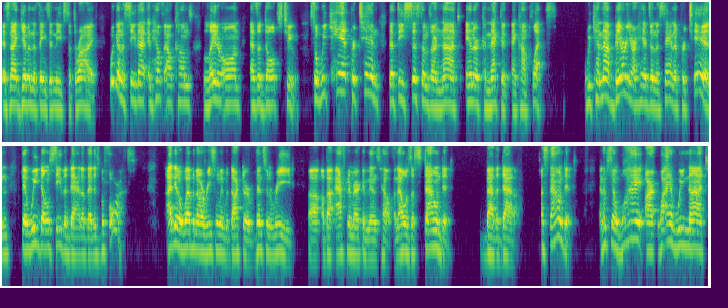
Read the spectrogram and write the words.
is not given the things it needs to thrive. We're going to see that in health outcomes later on as adults too. So we can't pretend that these systems are not interconnected and complex we cannot bury our heads in the sand and pretend that we don't see the data that is before us. I did a webinar recently with Dr. Vincent Reed uh, about African-American men's health, and I was astounded by the data, astounded. And I'm saying, why are why have we not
